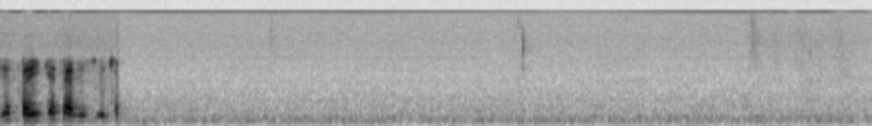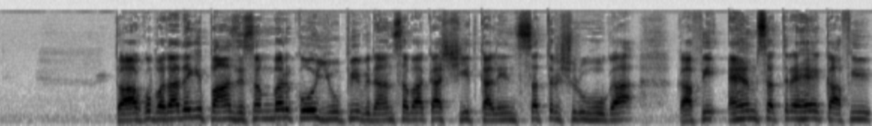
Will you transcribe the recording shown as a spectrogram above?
जिस तरीके से अधिसूचना तो आपको बता दें कि 5 दिसंबर को यूपी विधानसभा का शीतकालीन सत्र शुरू होगा। काफ़ी अहम सत्र है, काफ़ी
